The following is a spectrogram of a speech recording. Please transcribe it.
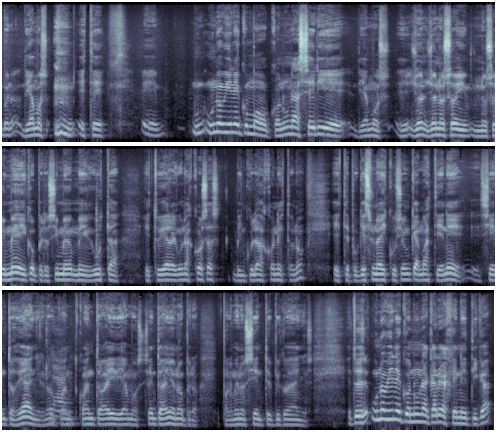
Bueno, digamos, este, eh, un- uno viene como con una serie, digamos, eh, yo, yo no, soy, no soy médico, pero sí me, me gusta estudiar algunas cosas vinculadas con esto, ¿no? Este, porque es una discusión que además tiene eh, cientos de años, ¿no? Claro. ¿Cuánto hay, digamos, cientos de años no, pero por lo menos ciento y pico de años? Entonces, uno viene con una carga genética,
